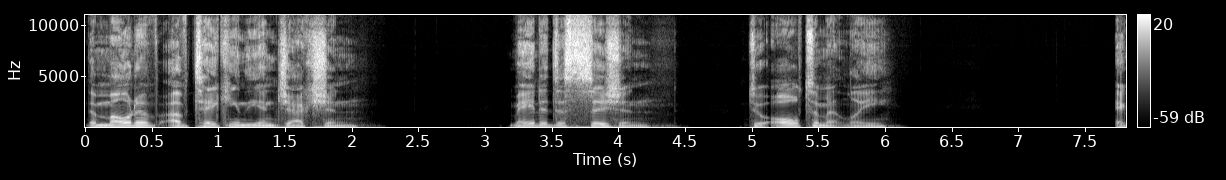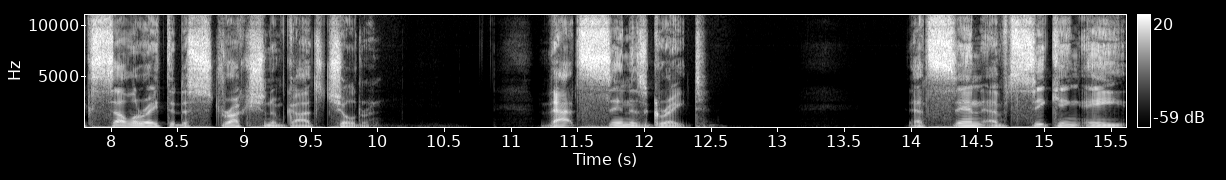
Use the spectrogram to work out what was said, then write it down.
the motive of taking the injection made a decision to ultimately accelerate the destruction of God's children. That sin is great. That sin of seeking a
